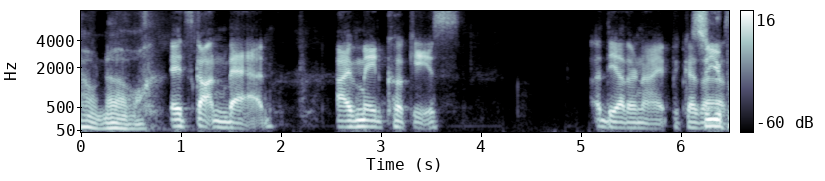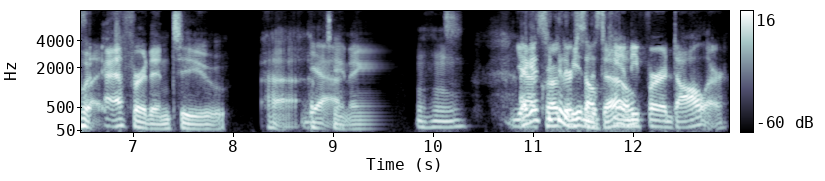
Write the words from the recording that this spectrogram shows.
oh no. It's gotten bad. I've made cookies the other night because So I you put like, effort into uh Yeah. obtaining. Mhm. I Yeah, guess you could've Kroger eaten sells candy for a dollar.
